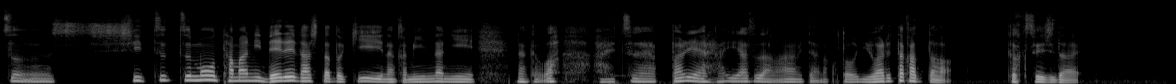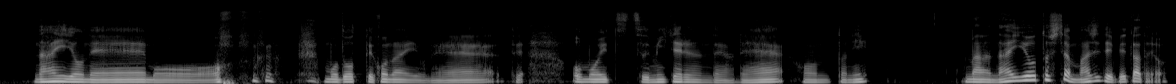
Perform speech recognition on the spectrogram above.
ツンしつつもたまにデレ出した時なんかみんなになんか「わあいつはやっぱりいいやつだな」みたいなことを言われたかった学生時代。ないよねもう。戻ってこないよねって思いつつ見てるんだよね本当に。まあ内容としてはマジでベタだよ。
